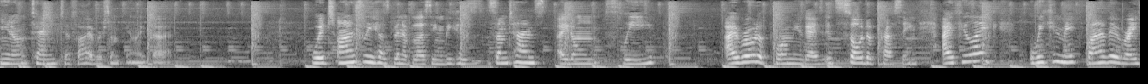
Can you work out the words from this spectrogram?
you know 10 to 5 or something like that which honestly has been a blessing because sometimes I don't sleep. I wrote a poem, you guys. It's so depressing. I feel like we can make fun of it right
